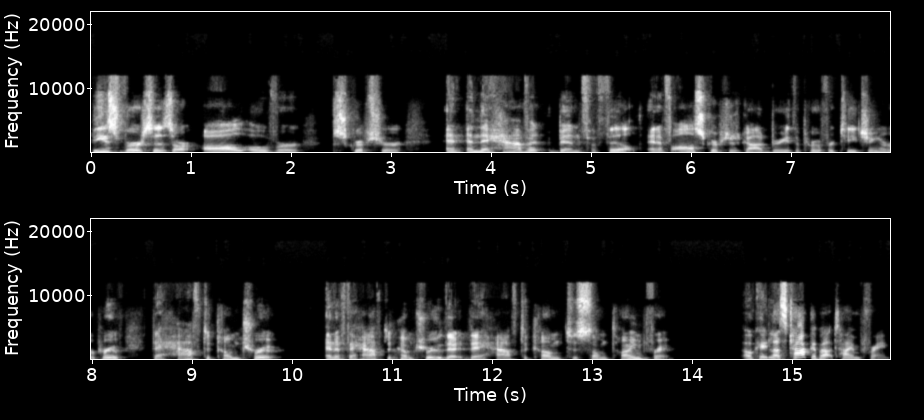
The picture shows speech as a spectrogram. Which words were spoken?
These verses are all over scripture and and they haven't been fulfilled and if all scriptures god breathed proof for teaching or proof they have to come true and if they have to come true they, they have to come to some time frame okay let's talk about time frame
